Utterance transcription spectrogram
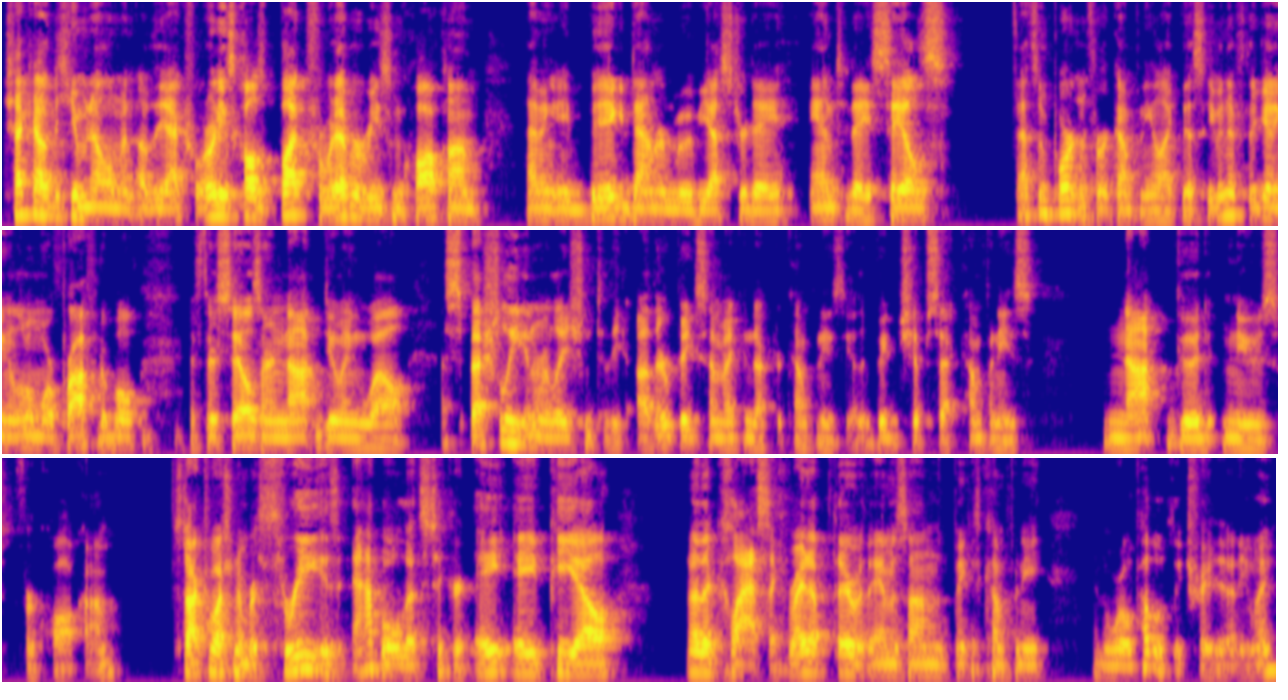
check out the human element of the actual earnings calls. But for whatever reason, Qualcomm having a big downward move yesterday and today, sales that's important for a company like this, even if they're getting a little more profitable, if their sales are not doing well, especially in relation to the other big semiconductor companies, the other big chipset companies. Not good news for Qualcomm. Stock to watch number three is Apple. That's ticker AAPL. Another classic, right up there with Amazon, the biggest company in the world, publicly traded anyway,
